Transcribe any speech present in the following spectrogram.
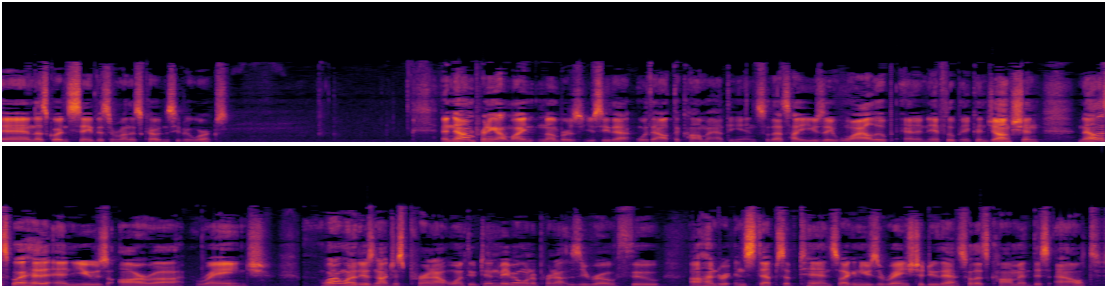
And let's go ahead and save this and run this code and see if it works. And now I'm printing out my numbers, you see that, without the comma at the end. So that's how you use a while loop and an if loop in conjunction. Now let's go ahead and use our uh, range what I want to do is not just print out 1 through 10. Maybe I want to print out 0 through 100 in steps of 10. So I can use the range to do that. So let's comment this out.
